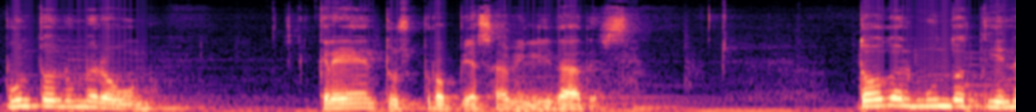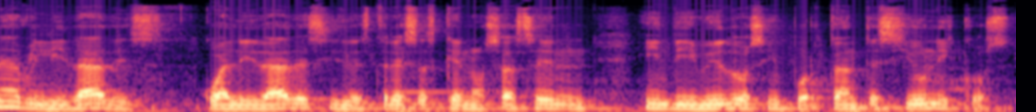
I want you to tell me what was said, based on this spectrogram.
Punto número 1. Cree en tus propias habilidades. Todo el mundo tiene habilidades, cualidades y destrezas que nos hacen individuos importantes y únicos.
